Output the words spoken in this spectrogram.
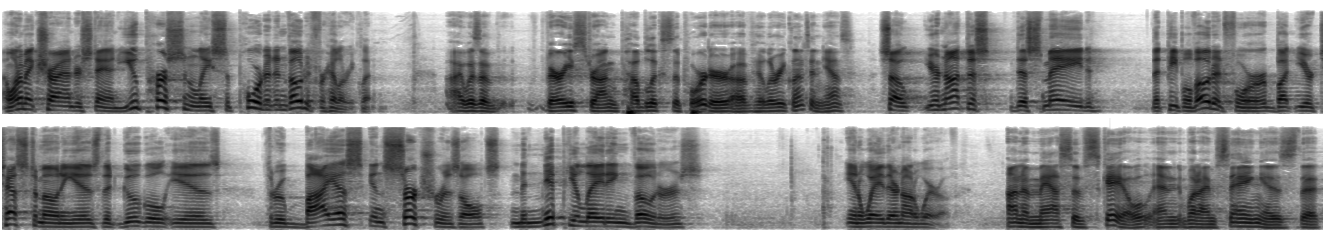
I want to make sure I understand. You personally supported and voted for Hillary Clinton. I was a very strong public supporter of Hillary Clinton, yes. So you're not dis- dismayed that people voted for her, but your testimony is that Google is, through bias in search results, manipulating voters in a way they're not aware of. On a massive scale. And what I'm saying is that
